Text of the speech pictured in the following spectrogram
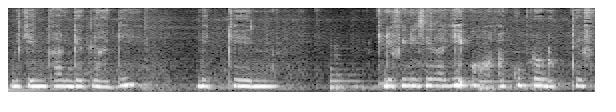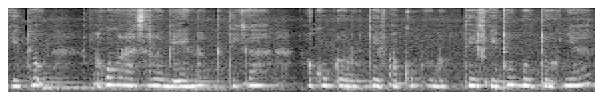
bikin target lagi bikin definisi lagi oh aku produktif itu aku ngerasa lebih enak ketika aku produktif. Aku produktif itu butuhnya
